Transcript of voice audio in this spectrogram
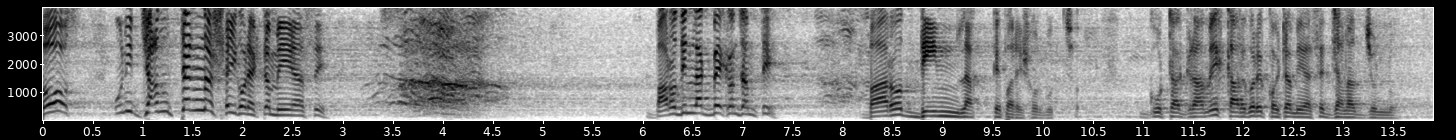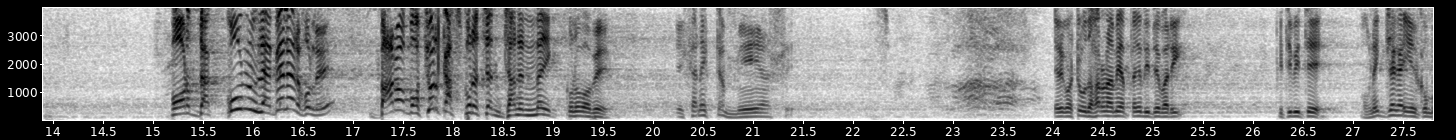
দোষ উনি জানতেন না সেই ঘরে একটা মেয়ে আছে। বারো দিন লাগবে এখন জানতে। বারো দিন লাগতে পারে সর্বোচ্চ। গোটা গ্রামে কার ঘরে কয়টা মেয়ে আছে জানার জন্য। পর্দা কোন লেভেলের হলে বারো বছর কাজ করেছেন জানেন নাই কোনোভাবে? এখানে একটা মেয়ে আছে। এরকম একটা উদাহরণ আমি আপনাকে দিতে পারি। পৃথিবীতে অনেক জায়গায় এরকম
